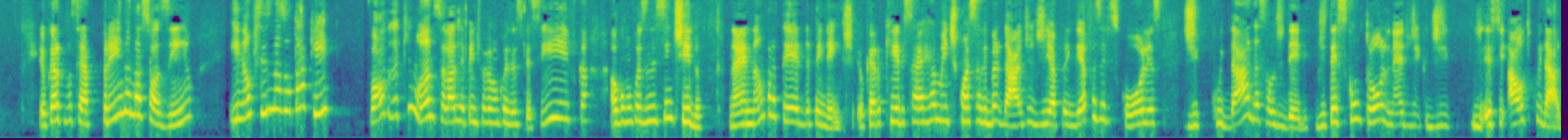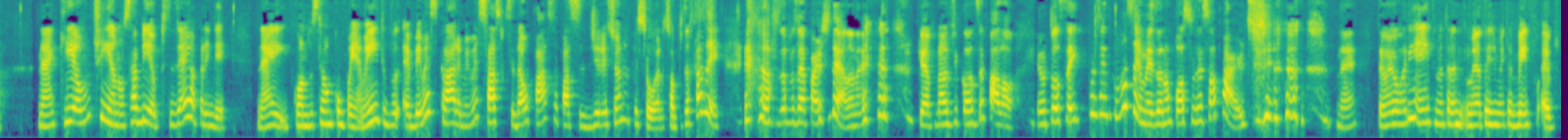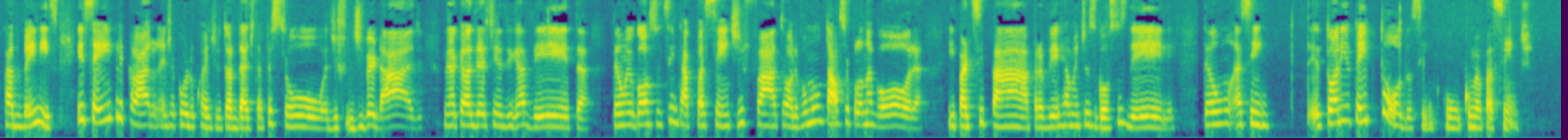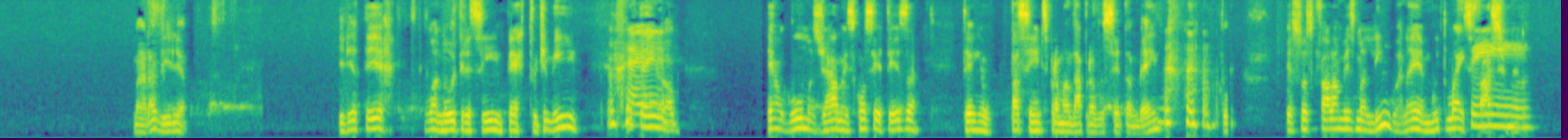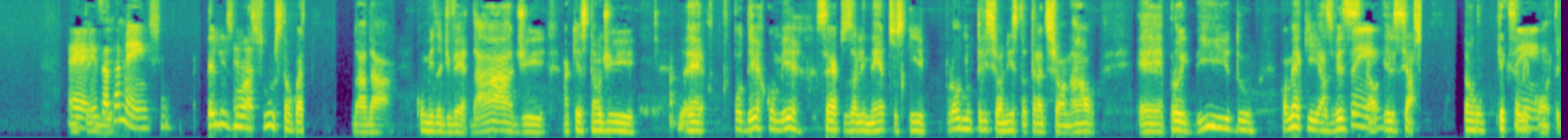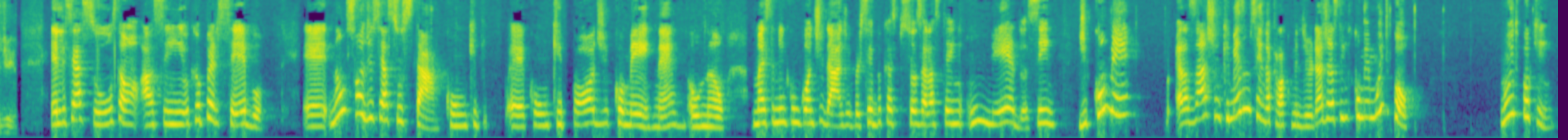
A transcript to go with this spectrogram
Eu quero que você aprenda a andar sozinho e não precise mais voltar aqui. Volta daqui um ano, sei lá, de repente para ver uma coisa específica, alguma coisa nesse sentido, né? Não para ter dependente. Eu quero que ele saia realmente com essa liberdade de aprender a fazer escolhas, de cuidar da saúde dele, de ter esse controle, né? De, de, de esse autocuidado, né? Que eu não tinha, não sabia, eu precisei aprender. Né? E quando você tem um acompanhamento, é bem mais claro, é bem mais fácil, porque você dá o passo a passo, você direciona a pessoa, ela só precisa fazer. ela precisa fazer a parte dela, né? Porque afinal de contas você fala, ó, eu tô 100% com você, mas eu não posso fazer sua parte, né? Então eu oriento, meu atendimento é, bem, é focado bem nisso. E sempre, claro, né, de acordo com a individualidade da pessoa, de, de verdade, não é aquela dietinha de gaveta. Então eu gosto de sentar com o paciente de fato, olha, vou montar o seu plano agora e participar para ver realmente os gostos dele. Então, assim, eu tô ali o tempo todo, assim, com o meu paciente. Maravilha. Queria ter uma Nutri assim perto de mim. Eu é. tenho, tenho algumas já, mas com certeza tenho pacientes para mandar para você também. Pessoas que falam a mesma língua, né? É muito mais Sim. fácil. Né? É, exatamente. Eles não é. assustam com essa da, da, comida de verdade, a questão de é, poder comer certos alimentos que pro nutricionista tradicional é proibido. Como é que às vezes Sim. eles se assustam? O que, que você me conta disso? Eles se assustam, assim, o que eu percebo é não só de se assustar com o que é, com o que pode comer, né, ou não, mas também com quantidade. Eu percebo que as pessoas elas têm um medo, assim, de comer. Elas acham que mesmo sendo aquela comida de verdade, elas têm que comer muito pouco, muito pouquinho.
